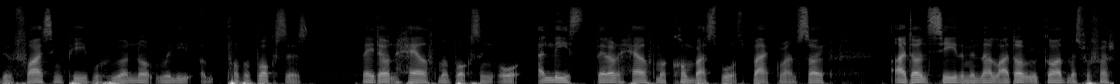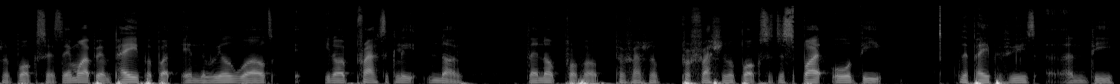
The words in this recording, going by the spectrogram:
been fighting people who are not really um, proper boxers. They don't hail from a boxing, or at least they don't hail from a combat sports background. So I don't see them in that. I don't regard them as professional boxers. They might be on paper, but in the real world, you know, practically no, they're not proper professional professional boxers. Despite all the the pay per views and the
